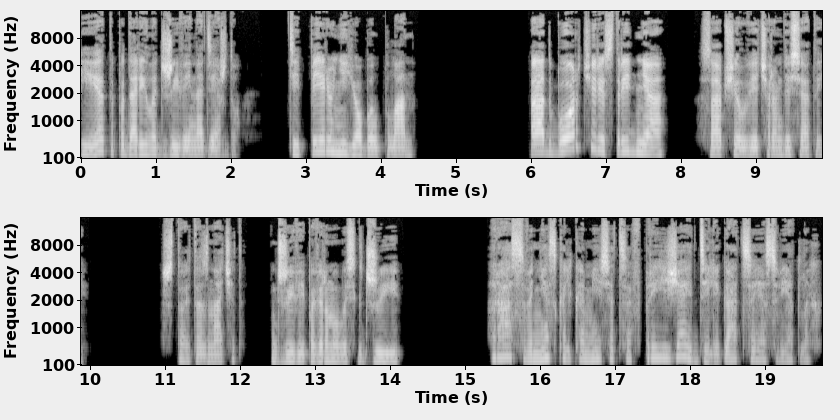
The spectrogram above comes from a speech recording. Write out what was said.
и это подарило Дживей надежду. Теперь у нее был план. «Отбор через три дня», — сообщил вечером десятый. Что это значит? Дживи повернулась к Джии. Раз в несколько месяцев приезжает делегация светлых.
